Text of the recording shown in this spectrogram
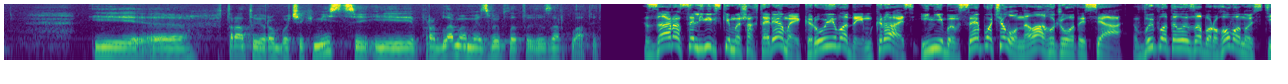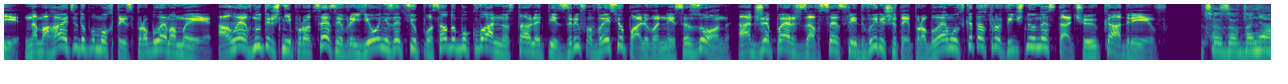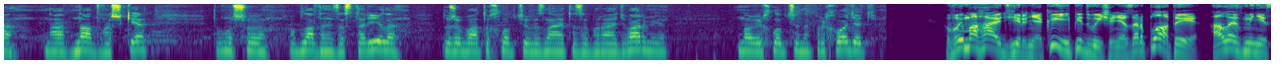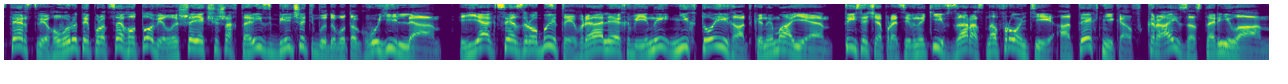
і е, втратою робочих місць і проблемами з виплатою зарплати. Зараз львівськими шахтарями керує Вадим Крась, і ніби все почало налагоджуватися. Виплатили заборгованості, намагаються допомогти з проблемами. Але внутрішні процеси в регіоні за цю посаду буквально ставлять під зрив весь опалювальний сезон. Адже перш за все слід вирішити проблему з катастрофічною нестачею кадрів. Це завдання над- надважке, тому що обладнання застаріле. Дуже багато хлопців, ви знаєте, забирають в армію. Нові хлопці не приходять. Вимагають гірняки і підвищення зарплати, але в міністерстві говорити про це готові лише якщо шахтарі збільшать видобуток вугілля. Як це зробити в реаліях війни ніхто і гадки не має. Тисяча працівників зараз на фронті, а техніка вкрай застаріла.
